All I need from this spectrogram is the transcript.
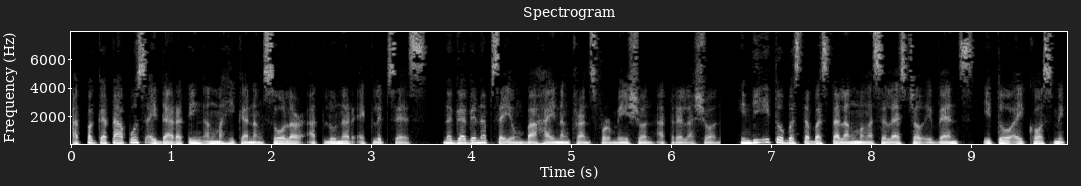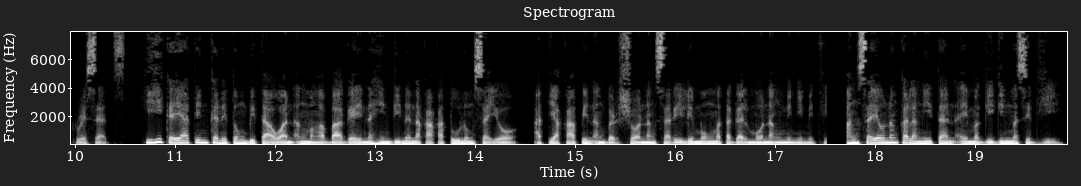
At pagkatapos ay darating ang mahika ng solar at lunar eclipses na gaganap sa iyong bahay ng transformation at relasyon. Hindi ito basta-basta lang mga celestial events, ito ay cosmic resets. Hihikayatin ka nitong bitawan ang mga bagay na hindi na nakakatulong sa iyo at yakapin ang bersyon ng sarili mong matagal mo ng minimiti. Ang sayaw ng kalangitan ay magiging masidhi,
